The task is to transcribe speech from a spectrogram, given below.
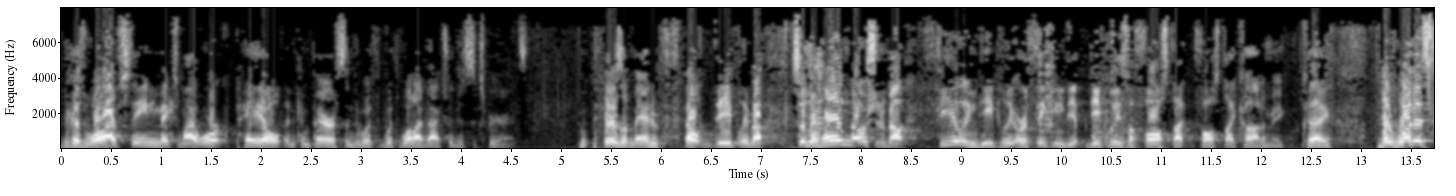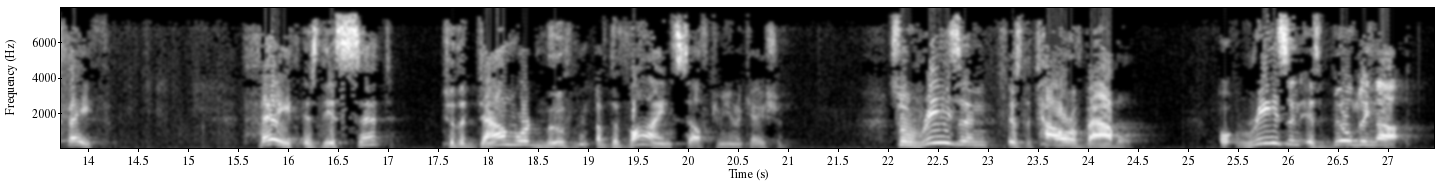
Because what I've seen makes my work pale in comparison with, with what I've actually just experienced. There's a man who felt deeply about. So the whole notion about feeling deeply or thinking deep, deeply is a false false dichotomy. Okay, but what is faith? Faith is the assent to the downward movement of divine self communication. So reason is the Tower of Babel. Reason is building up,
